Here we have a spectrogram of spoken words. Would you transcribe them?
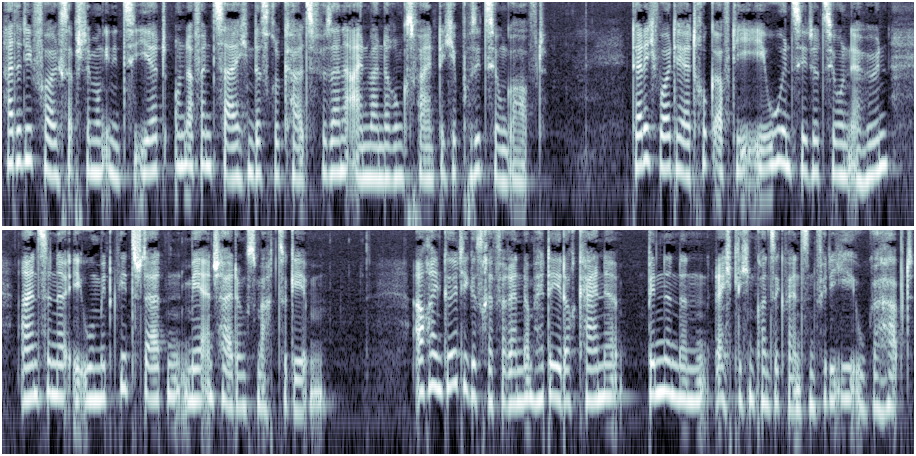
hatte die Volksabstimmung initiiert und auf ein Zeichen des Rückhalts für seine einwanderungsfeindliche Position gehofft. Dadurch wollte er Druck auf die EU-Institutionen erhöhen, einzelne EU-Mitgliedstaaten mehr Entscheidungsmacht zu geben. Auch ein gültiges Referendum hätte jedoch keine bindenden rechtlichen Konsequenzen für die EU gehabt.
